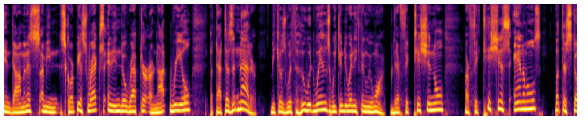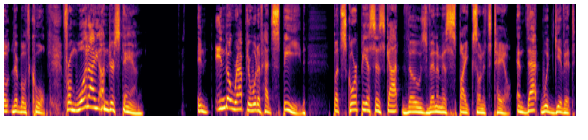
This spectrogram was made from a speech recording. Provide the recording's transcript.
Indominus, I mean, Scorpius Rex and Indoraptor are not real, but that doesn't matter because with the Who Would Wins, we can do anything we want. They're fictional, are fictitious animals, but they're, sto- they're both cool. From what I understand, in- Indoraptor would have had speed, but Scorpius has got those venomous spikes on its tail, and that would give it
